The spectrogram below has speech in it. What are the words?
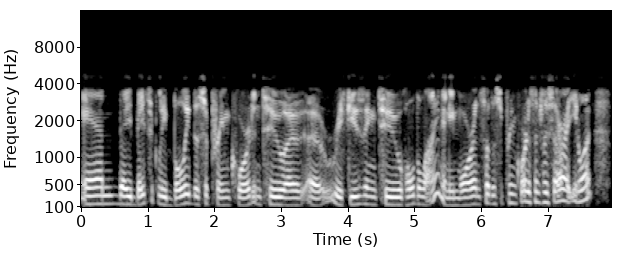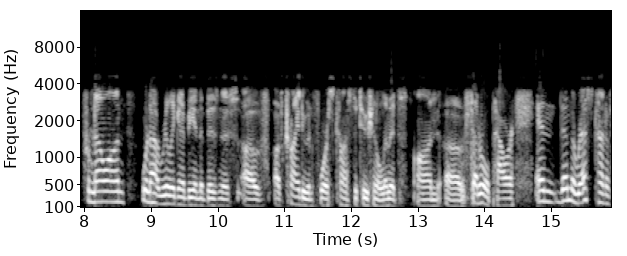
and they basically basically bullied the Supreme Court into uh, uh, refusing to hold the line anymore. And so the Supreme Court essentially said, all right, you know what? From now on, we're not really going to be in the business of, of trying to enforce constitutional limits on uh, federal power. And then the rest kind of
